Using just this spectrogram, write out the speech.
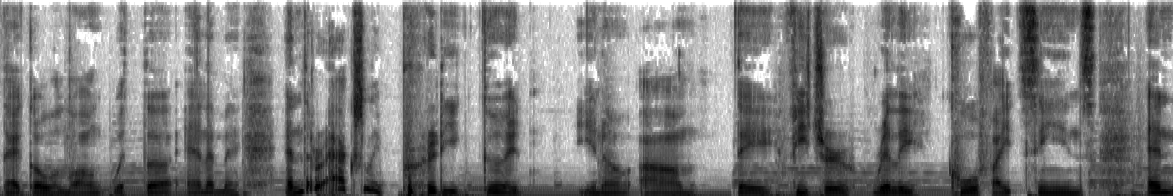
that go along with the anime, and they're actually pretty good. You know, um, they feature really cool fight scenes and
